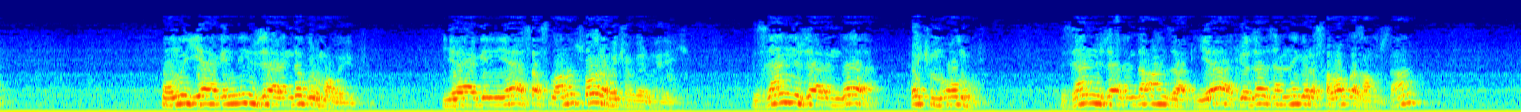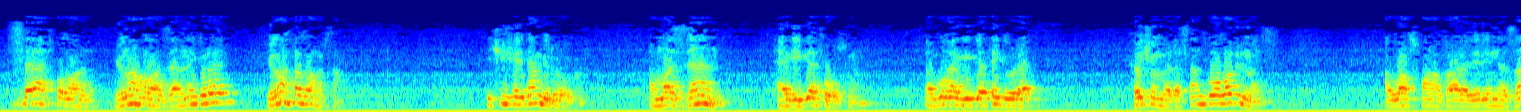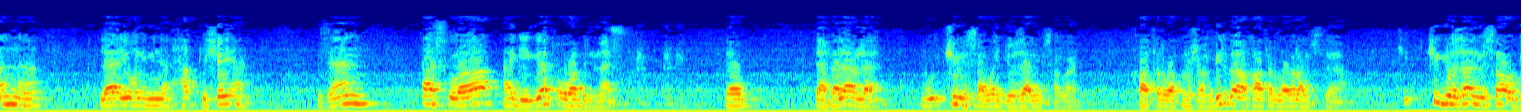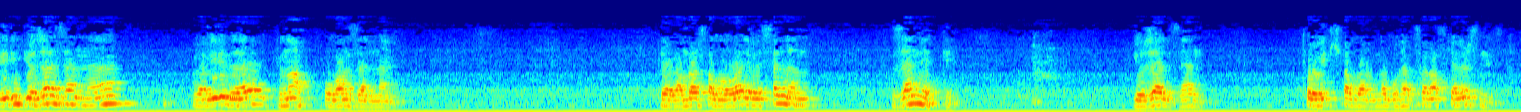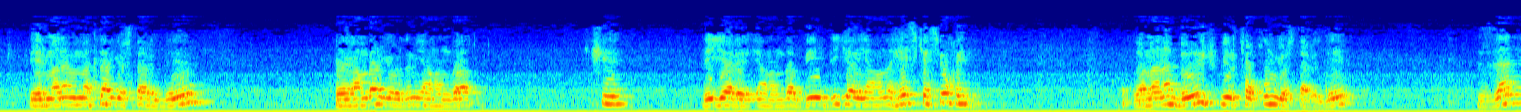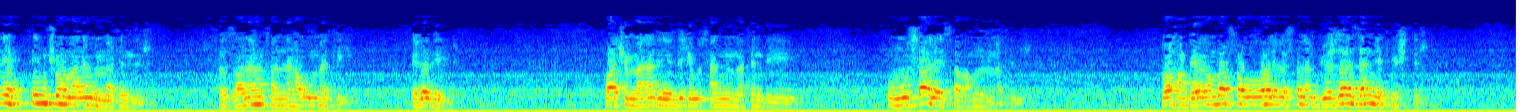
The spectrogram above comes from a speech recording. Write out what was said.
onu yəqinlik üzərində qurmalıyıq. Yəqinliyə əsaslanıb sonra hökum verməliyik. Zənn üzərində hökum olmur. Zənn üzərində ancaq ya gözəl zənnə görə savab qazanırsan, səhv olan, günah olan zənnə görə günah qazanırsan. İki şeydən biri olur. Amma zənn həqiqət olsun və bu həqiqətə görə hökum verəsən, bu ola bilməz. Allah subhanahu teala deyir, İnnə zənnə lə yuğni minəl haqqi şeyən. Zənn əsla həqiqət ola bilməz. Və dəfələrlə bu iki misalı, gözəl misalı xatırlatmışam. Bir daha xatırladıram sizə iki gözəl misal, biri gözəl zənnə və biri də günah olan zənnə. Peyğəmbər sallallahu aleyhi və səlləm zənn etdi. Gözəl zənn. Tohid kitablarında bu hədisə rast gəlirsiniz. Deyir, mənə ümmətlər göstərildi. Peyğəmbər gördüm yanında iki, digəri yanında bir, digəri yanında heç kəs yox idi və mənə böyük bir toplum göstərildi. Zənn etdim ki, o mənim ümmətimdir. Və zanən fənnəhə ümməti. Belə deyil. Lakin mənə deyildi ki, bu sənin ümmətin deyil. Bu Musa aleyhissalamın ümmətidir. Baxın, Peyğəmbər sallallahu aleyhi və sələm gözəl zənn etmişdir.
